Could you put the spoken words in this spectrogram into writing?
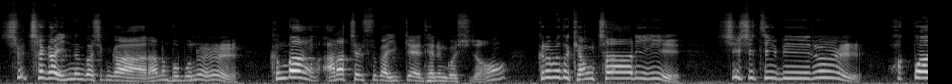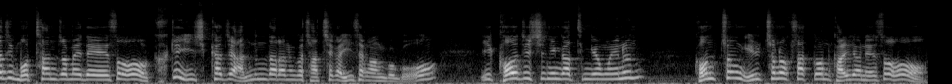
실체가 있는 것인가라는 부분을 금방 알아챌 수가 있게 되는 것이죠. 그럼에도 경찰이 CCTV를 확보하지 못한 점에 대해서 크게 인식하지 않는다라는 것 자체가 이상한 거고 이 거짓 신인 같은 경우에는 건총 1천억 사건 관련해서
